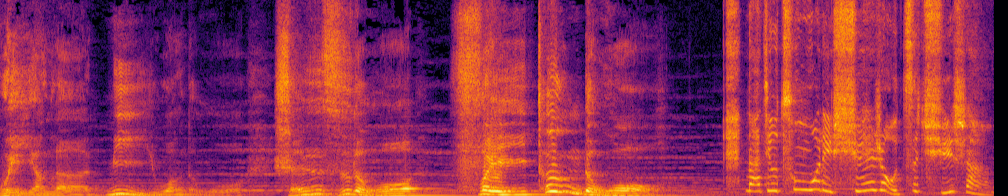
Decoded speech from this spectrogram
喂养了迷惘的我、深思的我、沸腾的我。那就从我的血肉之躯上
